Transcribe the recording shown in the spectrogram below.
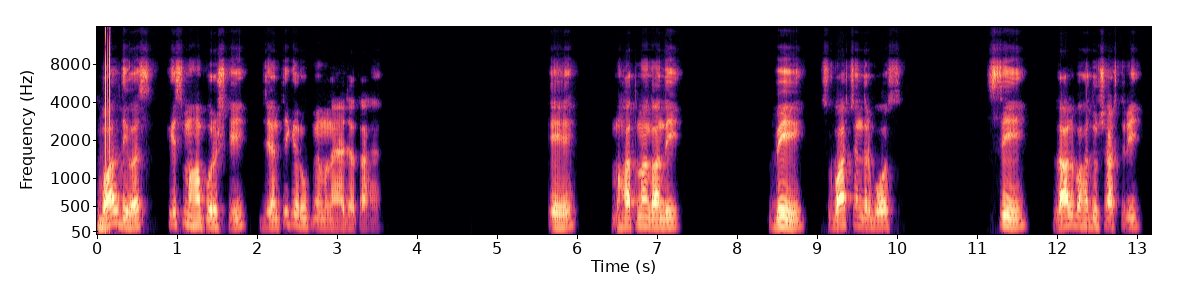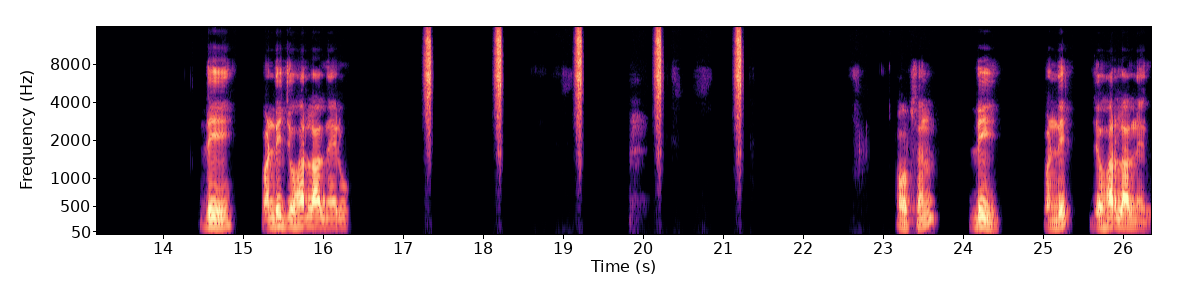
बाल दिवस किस महापुरुष की जयंती के रूप में मनाया जाता है? A Mahatma Gandhi, B Subhash Chandra Bose, C Lal Bahadur Shastri, D Pandit Jawaharlal Nehru. Option D Pandit Jawaharlal Nehru.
